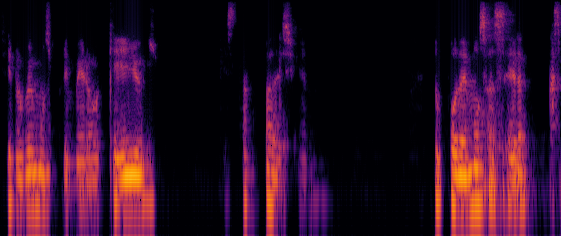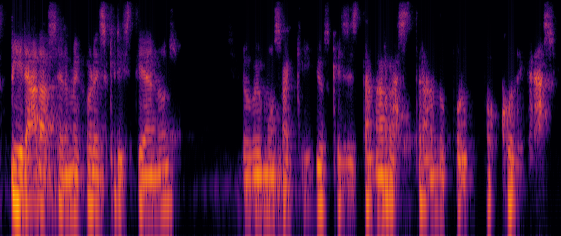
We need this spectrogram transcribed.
si no vemos primero aquellos que están padeciendo. No podemos hacer, aspirar a ser mejores cristianos si no vemos aquellos que se están arrastrando por un poco de gracia.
